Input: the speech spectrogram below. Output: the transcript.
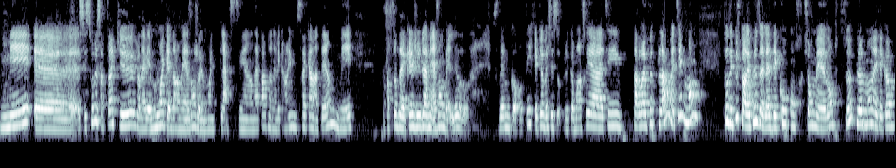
mais euh, c'est sûr et certain que j'en avais moins que dans la maison, j'avais moins de place. en appart, j'en avais quand même une cinquantaine, mais à partir de quand j'ai eu la maison, ben là, je pouvais me gâter. Fait que là, ben c'est ça. J'ai commencé à, parler un peu de plantes, mais tu sais, le monde au début, je parlais plus de la déco-construction de maison pis tout ça. Puis là, le monde était comme,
